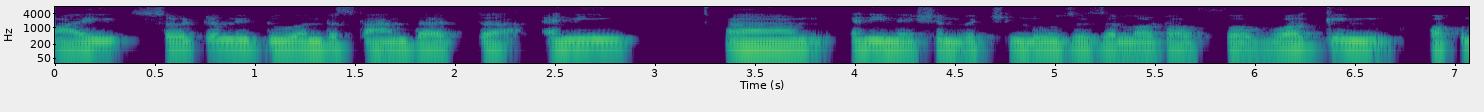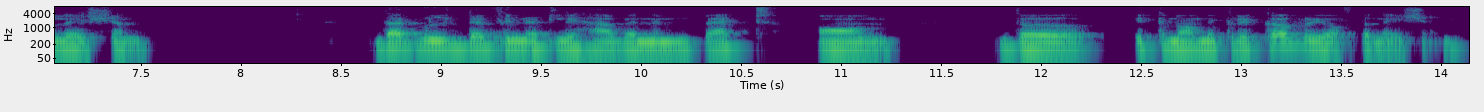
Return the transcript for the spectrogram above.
I certainly do understand that uh, any um, any nation which loses a lot of uh, working population that will definitely have an impact on the economic recovery of the nation.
